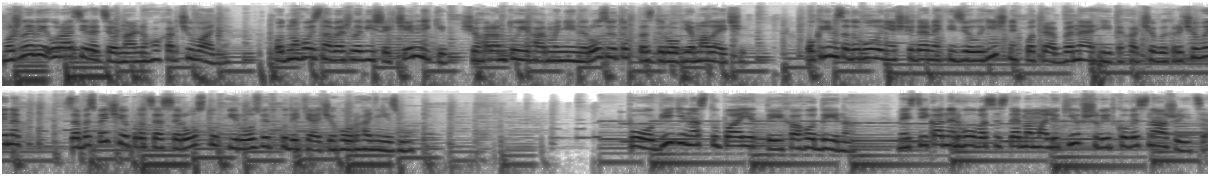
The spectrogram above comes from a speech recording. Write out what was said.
можливий у разі раціонального харчування, одного з найважливіших чинників, що гарантує гармонійний розвиток та здоров'я малечі. Окрім задоволення щоденних фізіологічних потреб в енергії та харчових речовинах, забезпечує процеси росту і розвитку дитячого організму. По обіді наступає тиха година. Нестійка нервова система малюків швидко виснажується,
